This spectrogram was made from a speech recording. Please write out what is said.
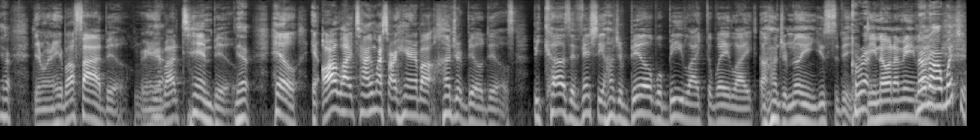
Yep. Then we're gonna hear about five bill. We're gonna hear Yep. about ten bill. Yep. Hell, in our lifetime, we might start hearing about hundred bill deals because eventually hundred bill will be like the way like hundred million used to be. Correct. Do you know what I mean? No, no, I'm with you.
